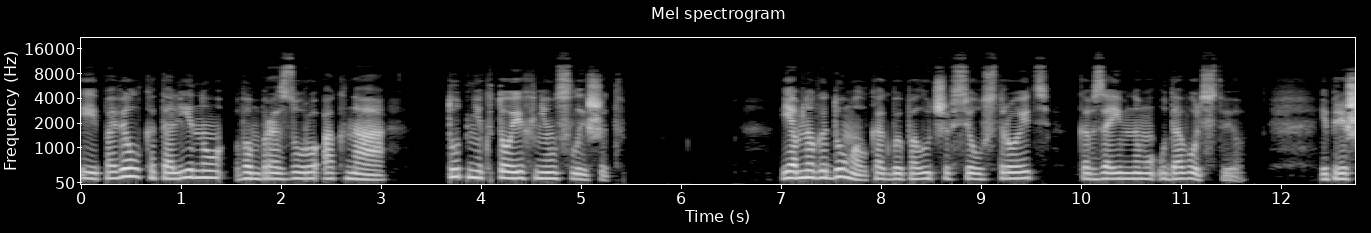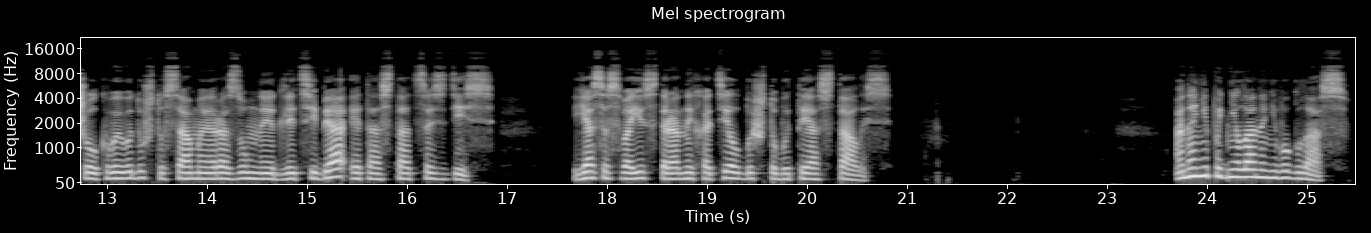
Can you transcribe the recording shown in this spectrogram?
и повел Каталину в амбразуру окна. Тут никто их не услышит. Я много думал, как бы получше все устроить ко взаимному удовольствию, и пришел к выводу, что самое разумное для тебя — это остаться здесь». Я со своей стороны хотел бы, чтобы ты осталась. Она не подняла на него глаз.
